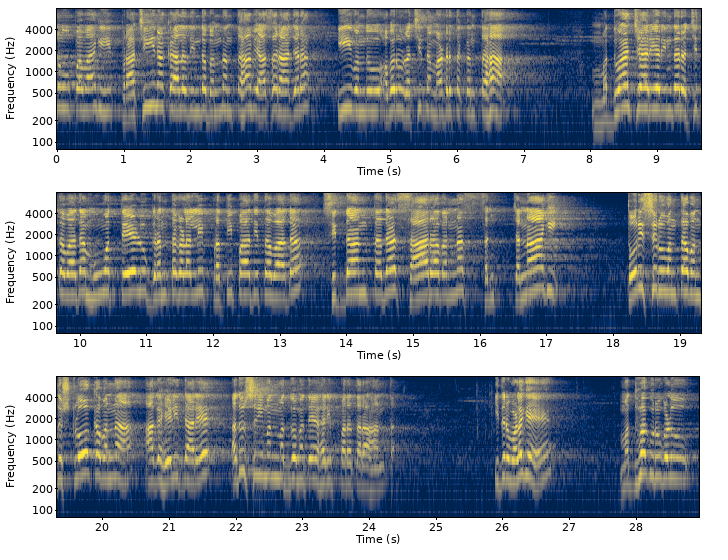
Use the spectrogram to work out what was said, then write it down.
ರೂಪವಾಗಿ ಪ್ರಾಚೀನ ಕಾಲದಿಂದ ಬಂದಂತಹ ವ್ಯಾಸರಾಜರ ಈ ಒಂದು ಅವರು ರಚಿತ ಮಾಡಿರ್ತಕ್ಕಂತಹ ಮಧ್ವಾಚಾರ್ಯರಿಂದ ರಚಿತವಾದ ಮೂವತ್ತೇಳು ಗ್ರಂಥಗಳಲ್ಲಿ ಪ್ರತಿಪಾದಿತವಾದ ಸಿದ್ಧಾಂತದ ಸಾರವನ್ನು ಸಂ, ಚೆನ್ನಾಗಿ ತೋರಿಸಿರುವಂಥ ಒಂದು ಶ್ಲೋಕವನ್ನು ಆಗ ಹೇಳಿದ್ದಾರೆ. ಅದು ಶ್ರೀಮನ್ ಮಧ್ವಮತೆ ಹರಿಪರತರಹ ಅಂತ. ಇದರ ಒಳಗೆ ಮಧ್ವಗುರುಗಳು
